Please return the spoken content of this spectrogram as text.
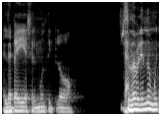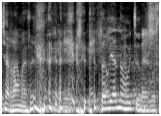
El DPI es el múltiplo. O sea, abriendo muchas ramas, ¿eh? eh, estás liando mucho. Años.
